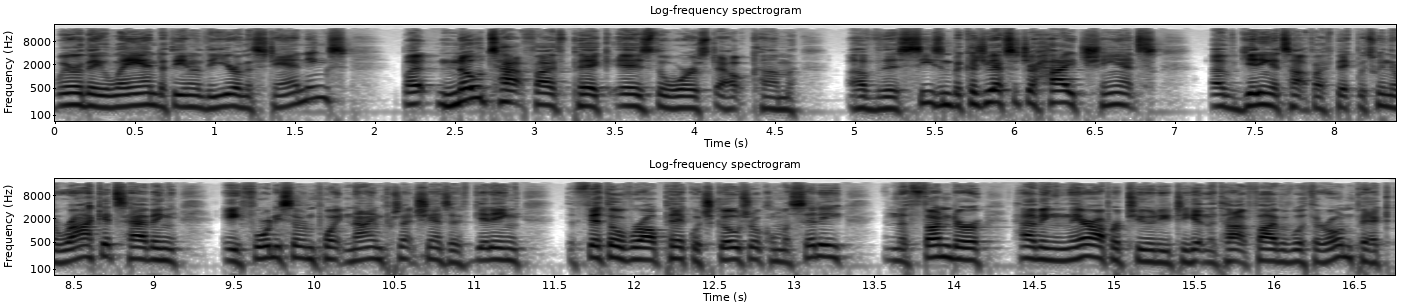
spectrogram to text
where they land at the end of the year in the standings, but no top 5 pick is the worst outcome of this season because you have such a high chance of getting a top five pick. Between the Rockets having a 47.9% chance of getting the fifth overall pick, which goes to Oklahoma City, and the Thunder having their opportunity to get in the top five with their own pick,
